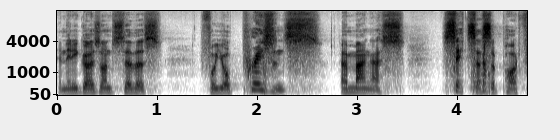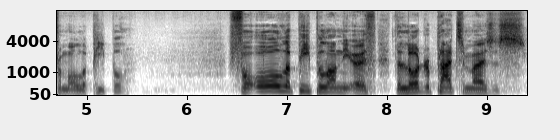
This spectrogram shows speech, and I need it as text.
And then he goes on to say this For your presence among us sets us apart from all the people. For all the people on the earth, the Lord replied to Moses.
